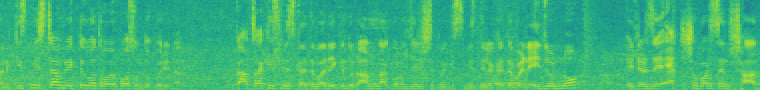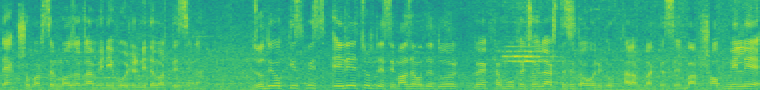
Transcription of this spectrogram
মানে কিসমিসটা আমি ব্যক্তিগতভাবে পছন্দ করি না। কাঁচা কিসমিস খাইতে পারি, কিন্তু রান্না কোনো জিনিসে তো কিসমিস দিলে খাইতে পারি না। এই জন্য এটার যে একশো পার্সেন্ট স্বাদ, একশো পার্সেন্ট মজাটা আমি নিব, এটা নিতে পারতেছি না। যদিও কিসমিস এড়িয়ে চলতেছি, মাঝে মাঝে দু, একটা মুখে চলে আসতেছে, তখনই খুব খারাপ লাগতেছে। বাট সব মিলিয়ে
